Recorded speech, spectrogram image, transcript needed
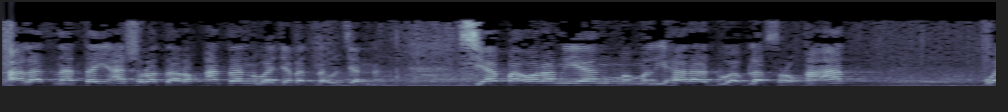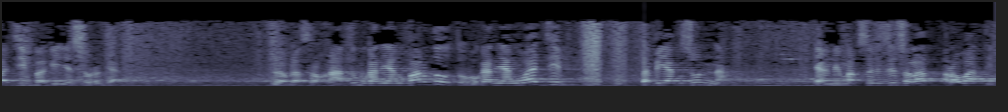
alat natai asyrata raq'atan wajabat lahul jannah Siapa orang yang memelihara 12 rakaat wajib baginya surga. 12 rakaat itu bukan yang fardu tuh, bukan yang wajib, tapi yang sunnah. Yang dimaksud itu salat rawatib.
